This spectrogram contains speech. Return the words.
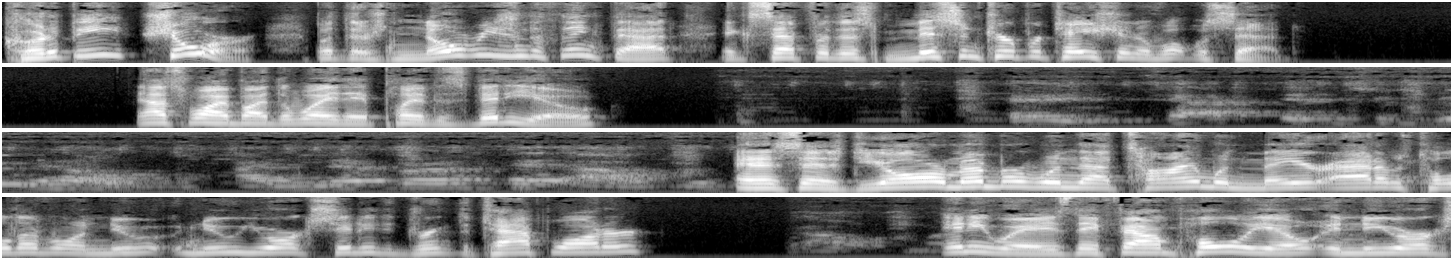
Could it be? Sure. But there's no reason to think that except for this misinterpretation of what was said. That's why, by the way, they play this video. Hey, tap into good health. I never head out. And it says, Do y'all remember when that time when Mayor Adams told everyone New, New York City to drink the tap water? Anyways, they found polio in New York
